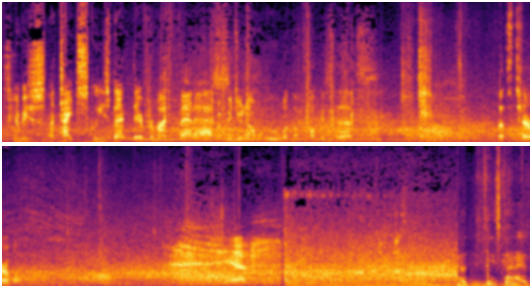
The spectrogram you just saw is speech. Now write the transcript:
It's gonna be a tight squeeze back there for my fat ass. Which we do not. Ooh, what the fuck is this? That's terrible. Yeah. You know, these kind of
